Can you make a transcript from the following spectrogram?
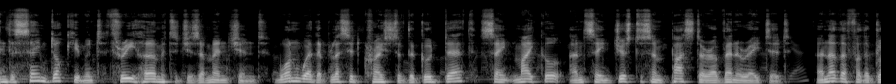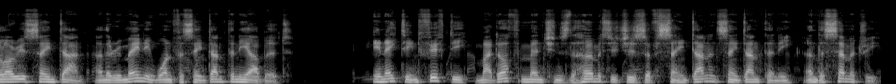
In the same document, three hermitages are mentioned one where the Blessed Christ of the Good Death, St. Michael, and St. Justus and Pastor are venerated, another for the glorious St. Anne, and the remaining one for St. Anthony Abbot. In 1850, Madoz mentions the hermitages of St. Anne and St. Anthony and the cemetery,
